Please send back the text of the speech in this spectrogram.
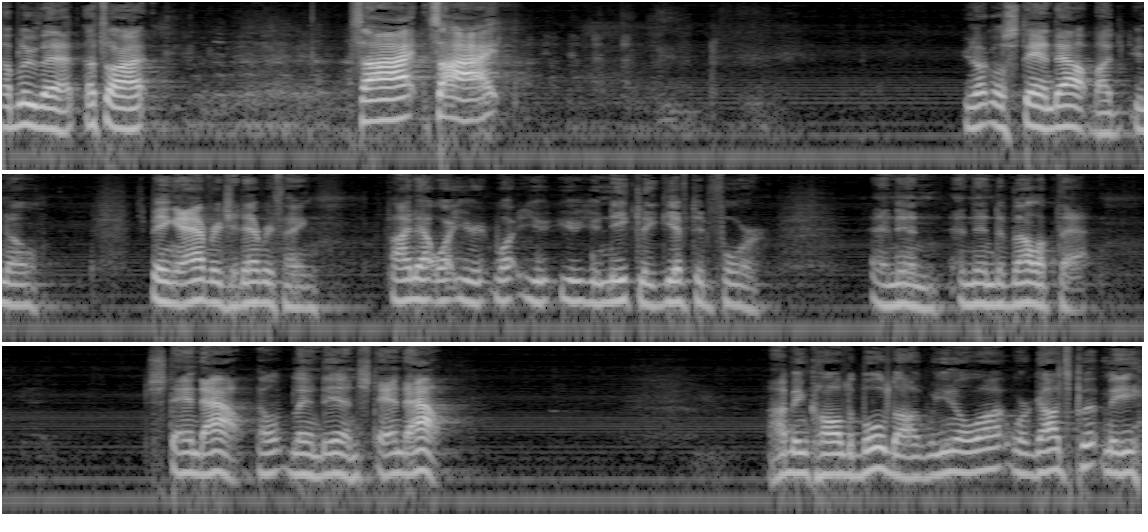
I blew that. That's all right. It's all right. It's all right. You're not going to stand out by, you know, being average at everything. Find out what you're, what you, you're uniquely gifted for and then and then develop that. Stand out. Don't blend in. Stand out. I've been called a bulldog. Well, you know what? Where God's put me,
